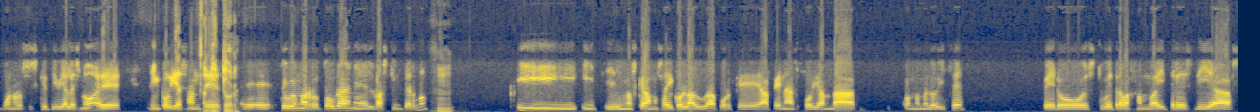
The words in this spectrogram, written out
bueno, los isquiotibiales no, eh, cinco días antes eh, tuve una rotura en el vasco interno mm. y, nos quedamos ahí con la duda porque apenas podía andar cuando me lo hice, pero estuve trabajando ahí tres días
